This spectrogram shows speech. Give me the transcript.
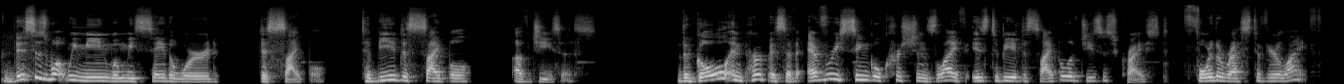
This is what we mean when we say the word disciple, to be a disciple of Jesus. The goal and purpose of every single Christian's life is to be a disciple of Jesus Christ for the rest of your life.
